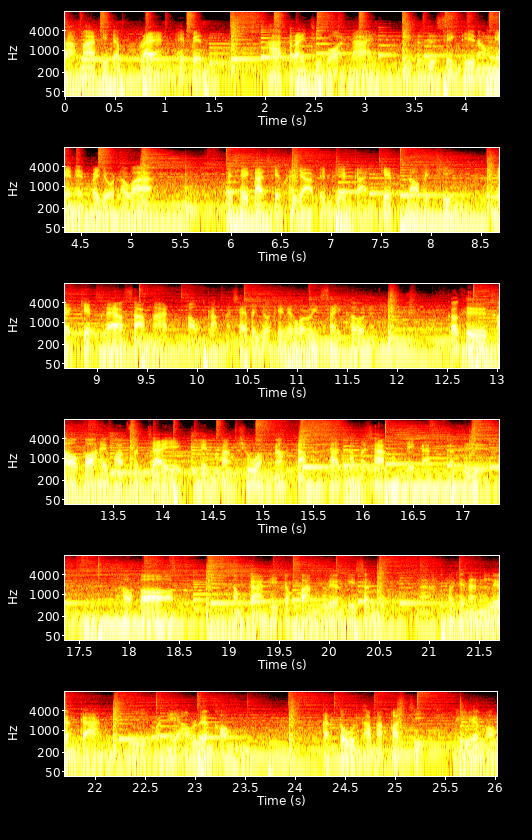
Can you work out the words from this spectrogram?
สามารถที่จะแปลงให้เป็นผ้าไตรจีวรได้ นี่ก็คือสิ่งที่น้องเนนเห็นประโยชน์แล้วว่า ไม่ใช่การเก็บขยะเป็นเพียงการเก็บแล้วไปทิ้ง แต่เก็บแล้วสามารถเอากลับมาใช้ประโยชน์ที่เรียกว่ารีไซเคิลนั่นเอง ก็คือเขาก็ให้ความสนใจเป็นบางช่วงเนาะตามธรรมชาติธรรมชาติของเด็กอะ่ะก็คือเขาก็ต้องการที่จะฟังเรื่องที่สนุกนะเพราะฉะนั้นเรื่องการที่วันนี้เอาเรื่องของการ์ตูนธรรมกอจิในเรื่องของ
